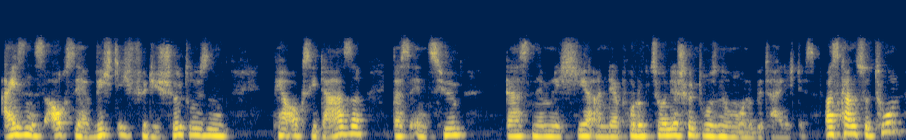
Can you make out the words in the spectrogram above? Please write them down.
Eisen ist auch sehr wichtig für die Schilddrüsenperoxidase, das Enzym, das nämlich hier an der Produktion der Schilddrüsenhormone beteiligt ist. Was kannst du tun,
